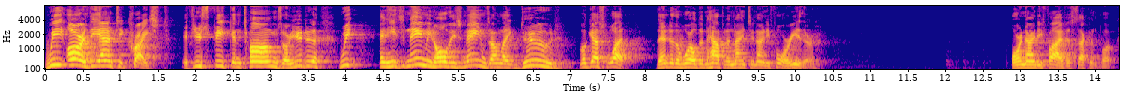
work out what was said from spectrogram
We are the Antichrist. If you speak in tongues or you do, we, and he's naming all these names. I'm like, dude, well, guess what? The end of the world didn't happen in 1994 either. Or 95, his second book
